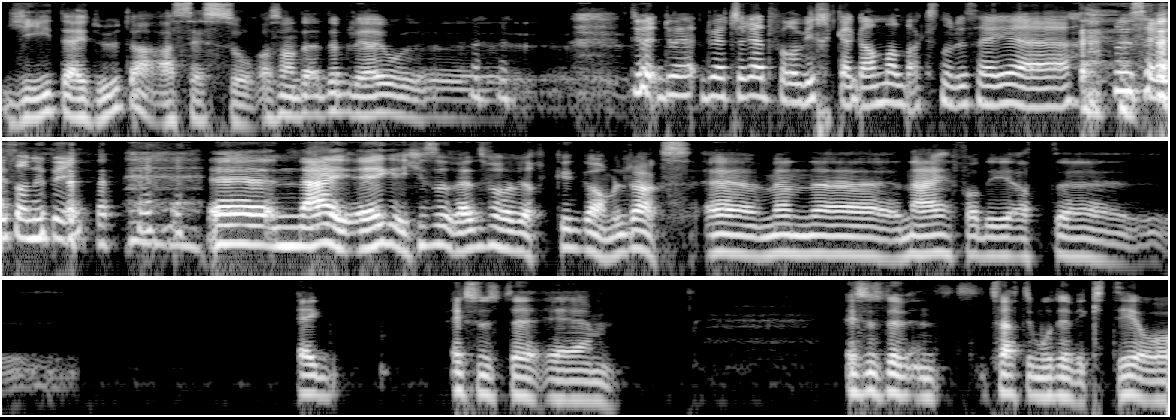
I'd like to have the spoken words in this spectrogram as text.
'Gi deg, du, da, assessor'. Altså, det, det blir jo øh, du, du, er, du, er, ikke redd for å virke gammeldags når du sier, når du sier sånne ting? eh, nei, jeg er ikke så redd for å virke gammeldags. Eh, men eh, nei, fordi at eh, Jeg, jeg syns det er Jeg syns det tvert imot er viktig å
